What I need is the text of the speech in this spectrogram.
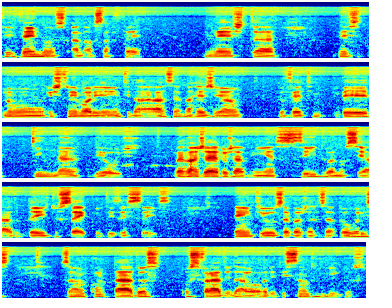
vivemos a nossa fé nesta no extremo oriente da Ásia, na região do Vietnã de hoje. O Evangelho já vinha sido anunciado desde o século XVI. Entre os evangelizadores são contados os frades da Ordem de São Domingos,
